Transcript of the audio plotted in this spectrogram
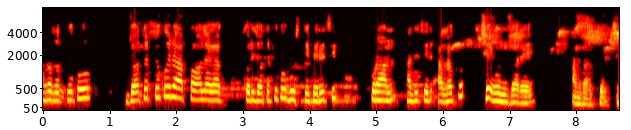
আমরা যতটুকু যতটুকু পড়ালেখা করে যতটুকু বুঝতে পেরেছি কোরআন হাদিসের আলোকে সেই অনুসারে আমরা করছি।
